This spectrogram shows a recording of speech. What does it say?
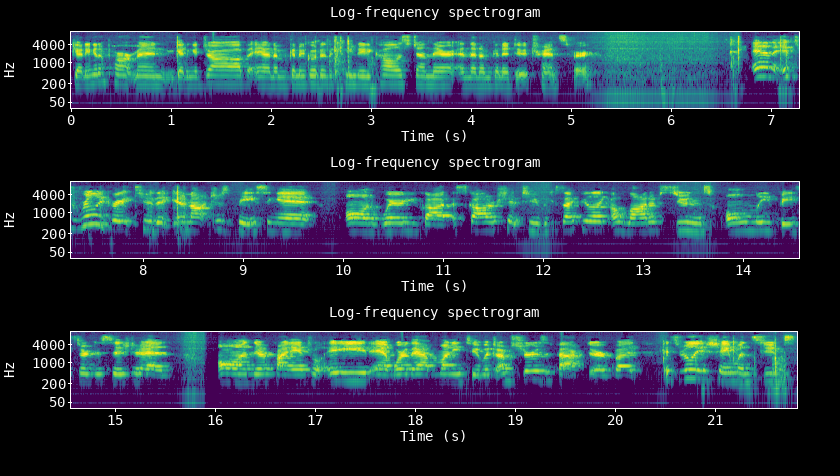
getting an apartment, getting a job, and I'm going to go to the community college down there and then I'm going to do a transfer. And it's really great too that you're not just basing it on where you got a scholarship to because I feel like a lot of students only base their decision on their financial aid and where they have money to, which I'm sure is a factor, but it's really a shame when students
